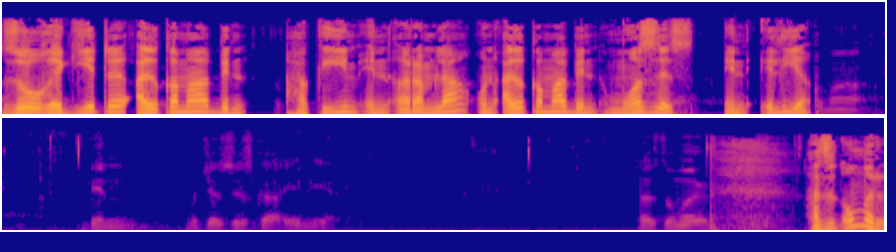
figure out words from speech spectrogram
So regierte Alqama bin Hakim in Ramla und Alqama bin Moses in Elia. Hazrat Umar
